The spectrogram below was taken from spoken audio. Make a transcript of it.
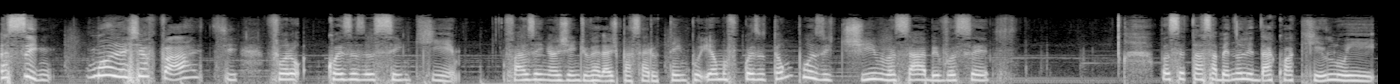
Assim, modéstia à parte, foram coisas assim que fazem a gente de verdade passar o tempo e é uma coisa tão positiva, sabe? Você você tá sabendo lidar com aquilo e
